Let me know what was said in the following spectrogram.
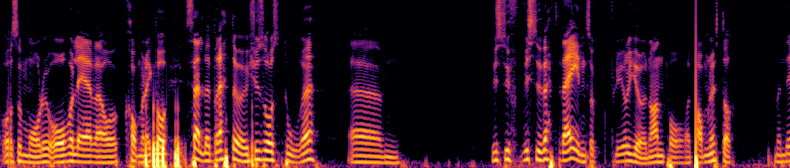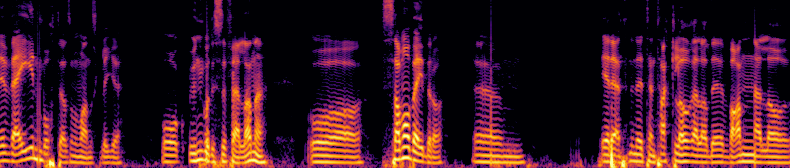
og så må du overleve og komme deg, for selve brettet er jo ikke så store. Ehm, hvis, du, hvis du vet veien, så flyr du gjennom den på et par minutter. Men det er veien bort der som er vanskelig. Og unngå disse fellene. Og samarbeide da. Um, er det enten det er tentakler, eller det er vann, eller...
